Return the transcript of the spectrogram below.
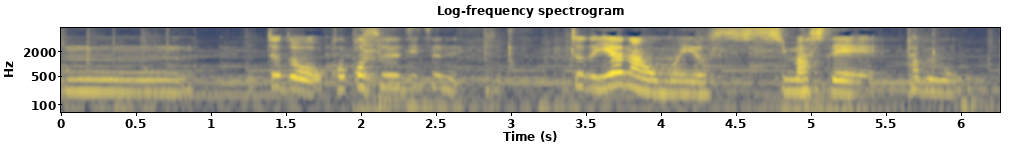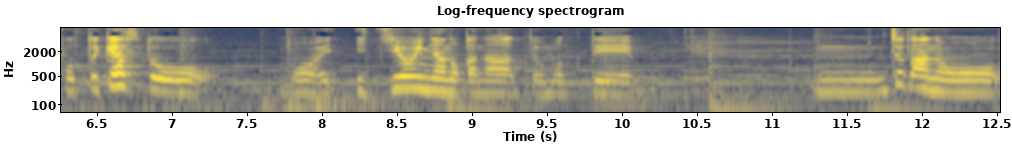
うんちょっとここ数日ちょっと嫌な思いをしまして多分ポッドキャストも勢いなのかなって思ってうんちょっとあの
